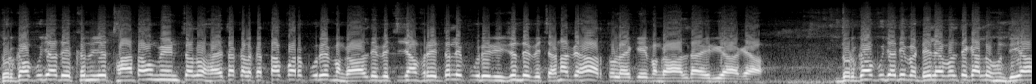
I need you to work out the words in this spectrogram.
ਦੁਰਗਾ ਪੂਜਾ ਦੇਖਣ ਨੂੰ ਜੇ ਥਾਂ ਤਾਂ ਉਹ ਮੇਨ ਚਲੋ ਹੈ ਤਾਂ ਕਲਕੱਤਾ, ਪਰ ਪੂਰੇ ਬੰਗਾਲ ਦੇ ਵਿੱਚ ਜਾਂ ਫਿਰ ਇਧਰਲੇ ਪੂਰੇ ਰੀਜਨ ਦੇ ਵਿੱਚ ਹਨਾ, ਬਿਹਾਰ ਤੋਂ ਲੈ ਕੇ ਬੰਗਾਲ ਦਾ ਏਰੀਆ ਆ ਗਿਆ। ਦੁਰਗਾ ਪੂਜਾ ਦੀ ਵੱਡੇ ਲੈਵਲ ਤੇ ਗੱਲ ਹੁੰਦੀ ਆ,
